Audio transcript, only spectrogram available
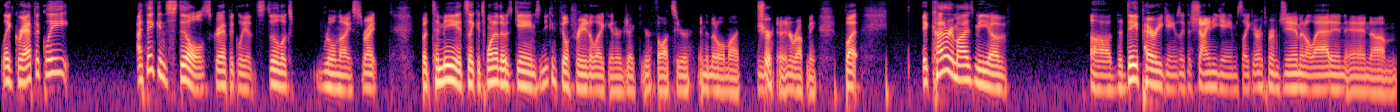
like graphically, I think in stills graphically it still looks real nice, right? But to me, it's like it's one of those games, and you can feel free to like interject your thoughts here in the middle of mine. Sure, interrupt me, but it kind of reminds me of uh, the Dave Perry games, like the shiny games, like Earthworm Jim and Aladdin, and um,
